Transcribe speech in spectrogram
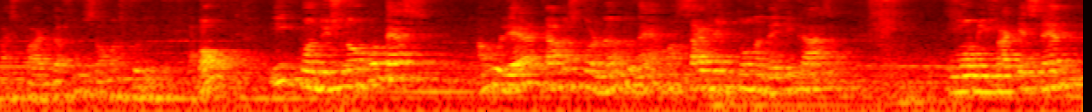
Faz parte da função masculina. Tá bom? E quando isso não acontece, a mulher acaba se tornando né, uma sargentona dentro de casa, o homem enfraquecendo.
